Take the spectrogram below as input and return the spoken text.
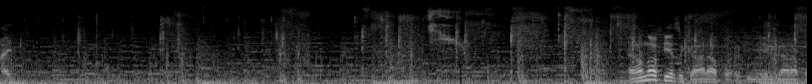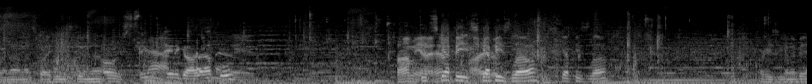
I I don't know if he has a god apple. If he hit a god apple or not. That's why he's doing that. Oh, Stream snap. a god apple? Tommy, I It's have Skeppy. Skeppy's low. Skeppy's low. Or he's gonna be.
